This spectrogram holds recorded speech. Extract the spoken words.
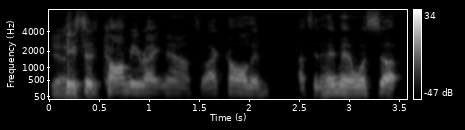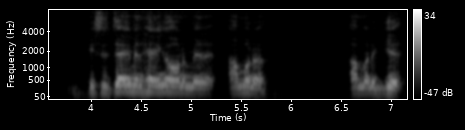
Yeah. He said, "Call me right now." So I called him. I said, "Hey man, what's up?" He said, "Damon, hang on a minute. I'm gonna, I'm gonna get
